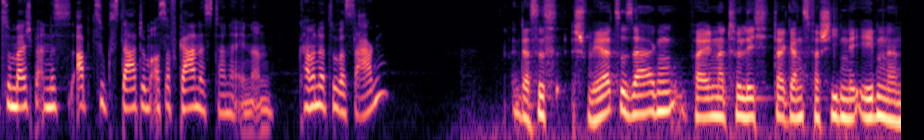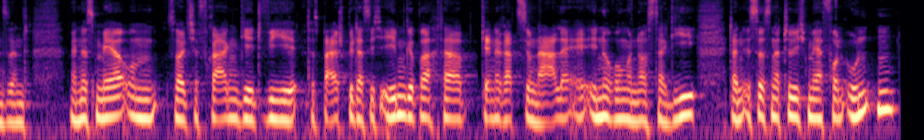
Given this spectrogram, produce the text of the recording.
zum Beispiel an das Abzugsdatum aus Afghanistan erinnern? Kann man dazu was sagen? Das ist schwer zu sagen, weil natürlich da ganz verschiedene Ebenen sind. Wenn es mehr um solche Fragen geht wie das Beispiel, das ich eben gebracht habe, generationale Erinnerung und Nostalgie, dann ist das natürlich mehr von unten.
